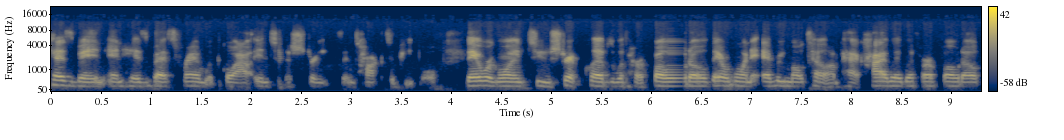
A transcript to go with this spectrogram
husband and his best friend would go out into the streets and talk to people. They were going to strip clubs with her photo. They were going to every motel on Pac Highway with her photo,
